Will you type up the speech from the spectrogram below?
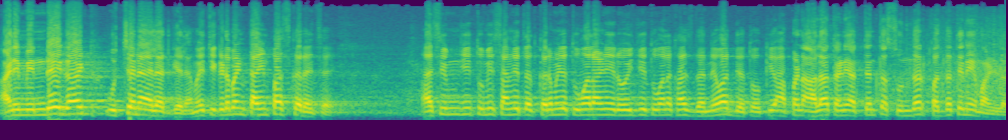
आणि मिंदे गट उच्च न्यायालयात गेला म्हणजे तिकडे पण टाइमपास करायचा आहे असिमजी तुम्ही सांगितलं खरं म्हणजे तुम्हाला आणि रोहितजी तुम्हाला खास धन्यवाद देतो की आपण आलात आणि अत्यंत सुंदर पद्धतीने मांडलं.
